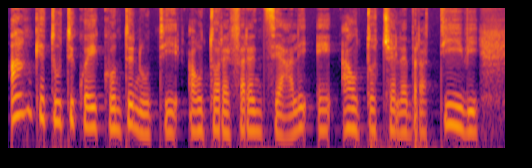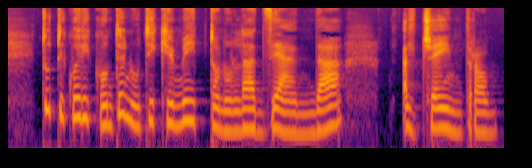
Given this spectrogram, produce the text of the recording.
anche tutti quei contenuti autoreferenziali e autocelebrativi tutti quei contenuti che mettono l'azienda al centro.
